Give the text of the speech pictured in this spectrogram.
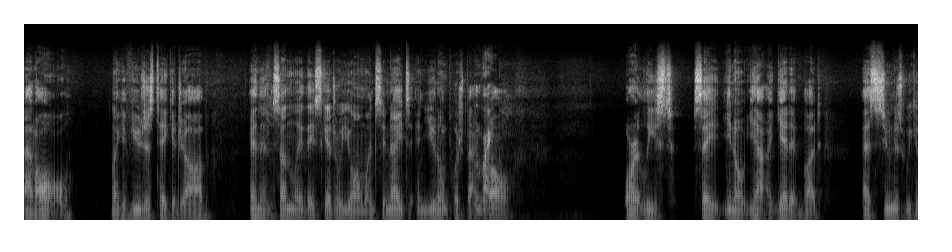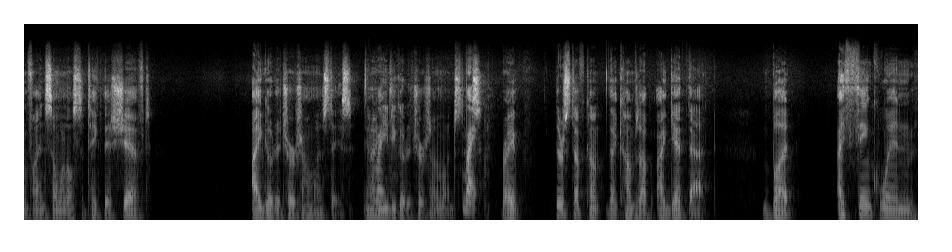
at all, like if you just take a job and then suddenly they schedule you on Wednesday nights and you don't push back Right. at all, or at least say, you know, yeah, I get it, but as soon as we can find someone else to take this shift, I go to church on Wednesdays and I Right. need to go to church on Wednesdays. Right. Right. there's stuff com- that comes up. I get that. But I think when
